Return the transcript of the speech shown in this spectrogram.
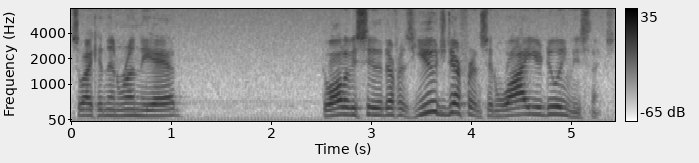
so I can then run the ad? Do all of you see the difference? Huge difference in why you're doing these things.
